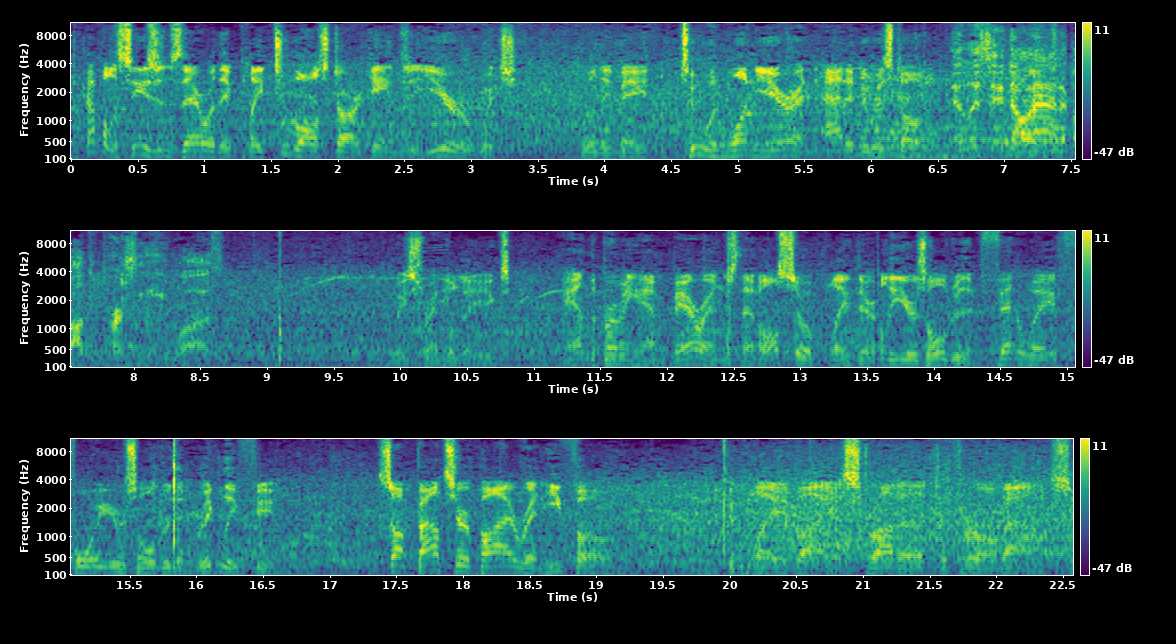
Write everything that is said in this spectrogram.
A couple of seasons there where they played two All-Star games a year, which Willie made two in one year and added to his total. Hey, listen, it don't matter about the person he was. Luis Rengifo leagues and the Birmingham Barons that also played there. A couple years older than Fenway, four years older than Wrigley Field. Soft bouncer by Rengifo. Good play by Estrada to throw him out. So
